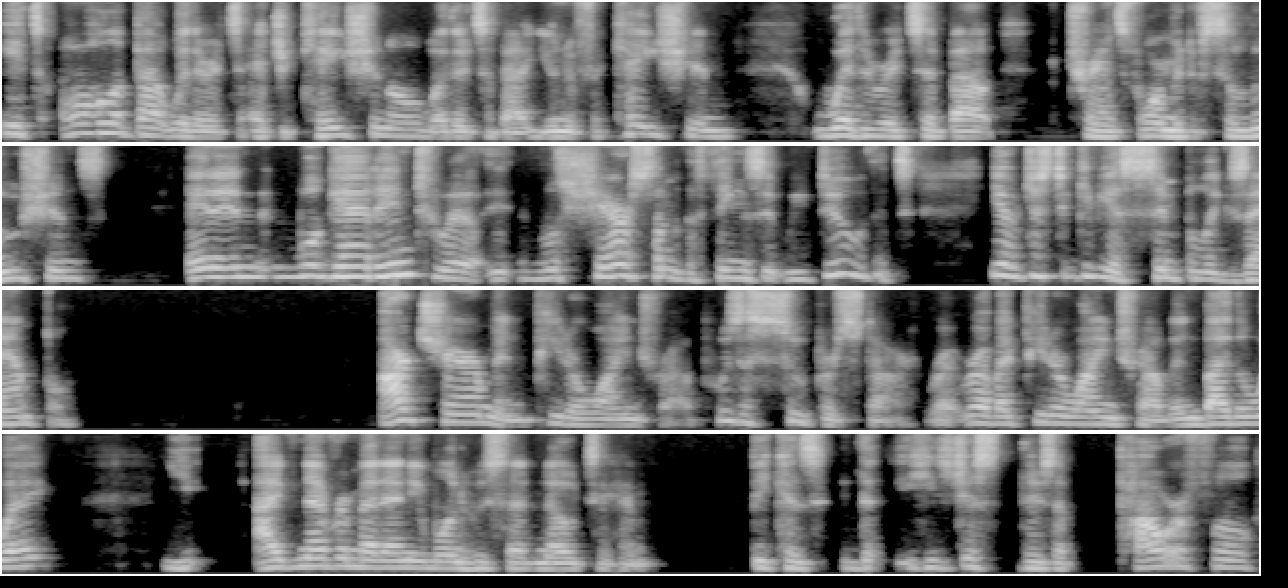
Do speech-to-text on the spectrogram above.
It's all about whether it's educational, whether it's about unification, whether it's about transformative solutions. And and we'll get into it. We'll share some of the things that we do. That's, you know, just to give you a simple example our chairman, Peter Weintraub, who's a superstar, right? Rabbi Peter Weintraub. And by the way, I've never met anyone who said no to him because he's just, there's a powerful,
